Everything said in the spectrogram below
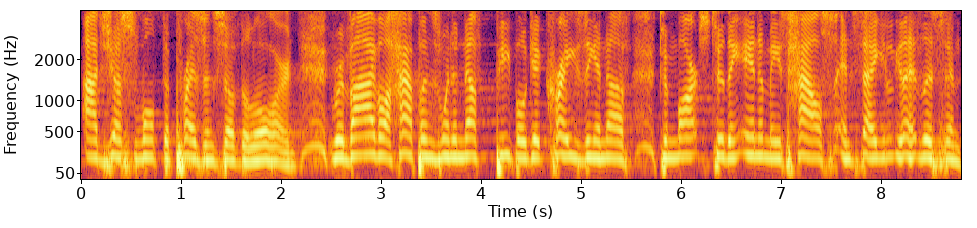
I just want the presence of the Lord. Revival happens when enough people get crazy enough to march to the enemy's house and say, Listen,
